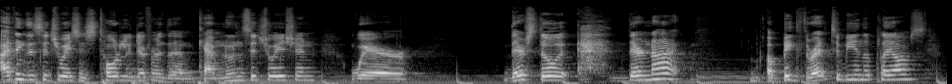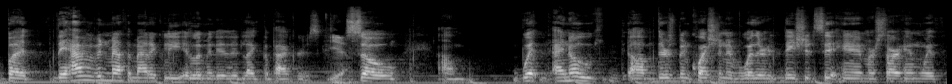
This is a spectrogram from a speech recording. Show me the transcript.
i think this situation is totally different than cam newton's situation where they're still they're not a big threat to be in the playoffs, but they haven't been mathematically eliminated like the Packers. Yeah. So, um, I know, um, there's been question of whether they should sit him or start him with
